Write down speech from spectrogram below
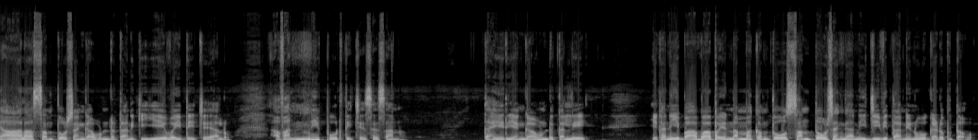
చాలా సంతోషంగా ఉండటానికి ఏవైతే చేయాలో అవన్నీ పూర్తి చేసేసాను ధైర్యంగా ఉండు తల్లి. ఇక నీ బాబాపై నమ్మకంతో సంతోషంగా నీ జీవితాన్ని నువ్వు గడుపుతావు.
